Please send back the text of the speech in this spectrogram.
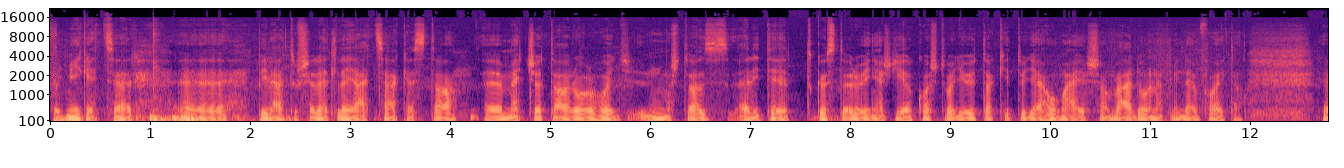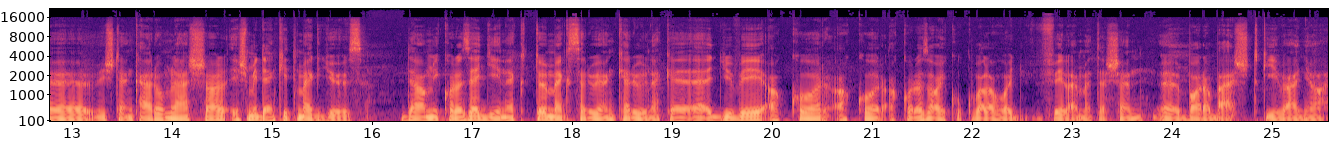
hogy még egyszer Pilátus előtt lejátszák ezt a meccset arról, hogy most az elítélt köztörvényes gyilkost, vagy őt, akit ugye homályosan vádolnak mindenfajta istenkáromlással, és mindenkit meggyőz de amikor az egyének tömegszerűen kerülnek e- együvé, akkor, akkor, akkor az ajkuk valahogy félelmetesen barabást kívánja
